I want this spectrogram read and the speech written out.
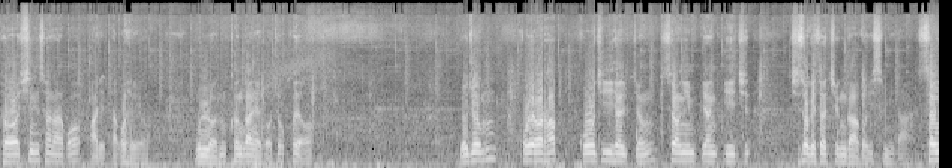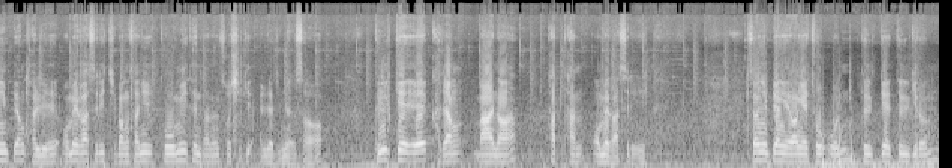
더 신선하고 맛있다고 해요. 물론 건강에도 좋고요. 요즘 고혈압, 고지혈증, 성인병이 지, 지속해서 증가하고 있습니다. 성인병 관리에 오메가3 지방산이 도움이 된다는 소식이 알려지면서 들깨에 가장 많아 핫한 오메가3 성인병 예방에 좋은 들깨 들기름,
